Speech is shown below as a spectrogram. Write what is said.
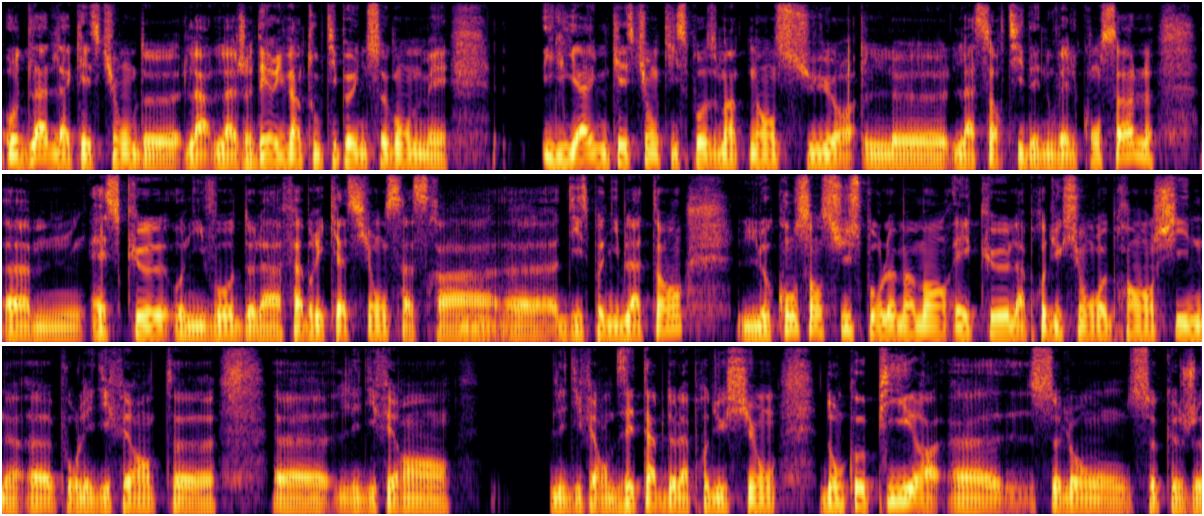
Au-delà de la question de... Là, là, je dérive un tout petit peu une seconde, mais il y a une question qui se pose maintenant sur la sortie des nouvelles consoles. Euh, Est-ce que au niveau de la fabrication, ça sera euh, disponible à temps? Le consensus pour le moment est que la production reprend en Chine euh, pour les différentes, les différents les différentes étapes de la production. Donc au pire, euh, selon ce que je-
